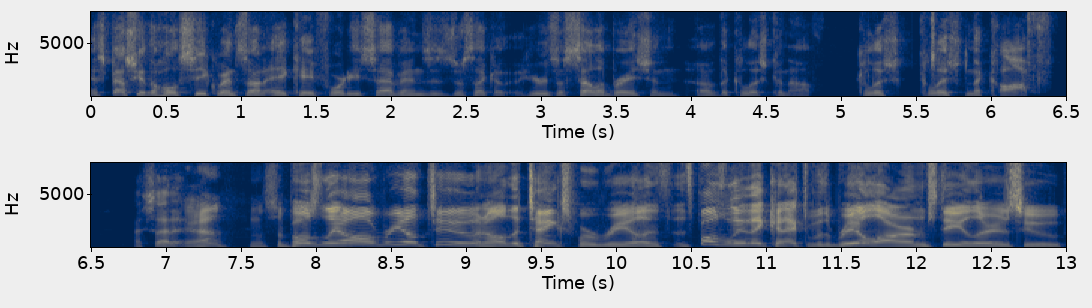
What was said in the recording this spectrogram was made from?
especially the whole sequence on AK-47s is just like a here's a celebration of the Kalashnikov Kalish Kalashnikov I said it. Yeah, well, supposedly all real too, and all the tanks were real. And supposedly they connected with real arms dealers who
